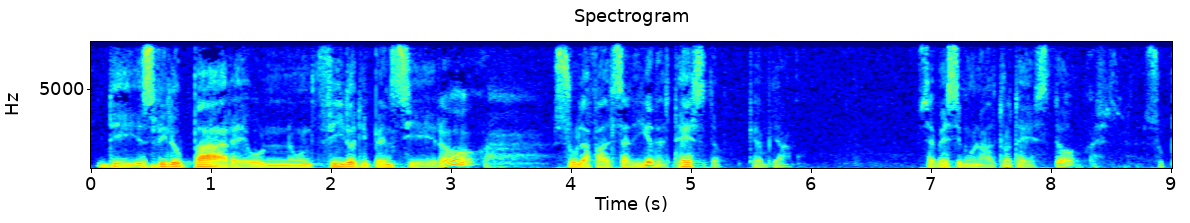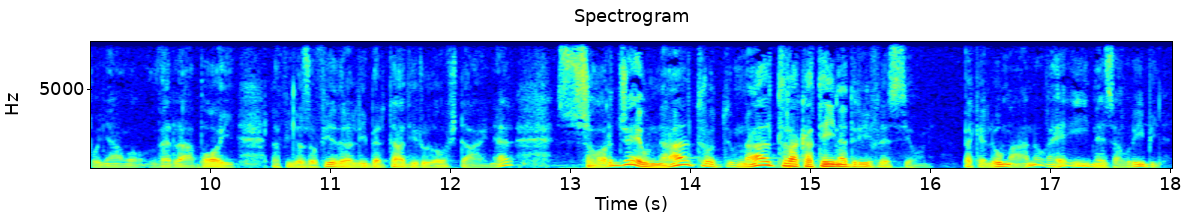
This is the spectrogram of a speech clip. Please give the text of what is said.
di sviluppare un, un, filo di pensiero sulla falsariga del testo che abbiamo. Se avessimo un altro testo, supponiamo verrà poi la filosofia della libertà di Rudolf Steiner, sorge un altro, un'altra catena di riflessioni perché l'umano è inesauribile.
